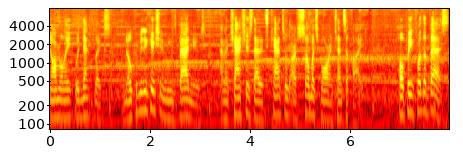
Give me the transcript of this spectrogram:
Normally, with Netflix, no communication means bad news, and the chances that it's cancelled are so much more intensified. Hoping for the best,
